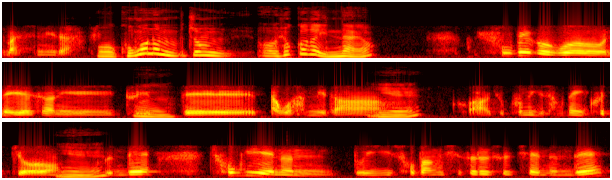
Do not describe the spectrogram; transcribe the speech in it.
맞습니다. 어 그거는 좀 어, 효과가 있나요? 수백억 원의 예산이 투입됐다고 합니다. 예. 아주 금액이 상당히 컸죠. 예. 그런데 초기에는 또 이 소방 시설을 설치했는데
